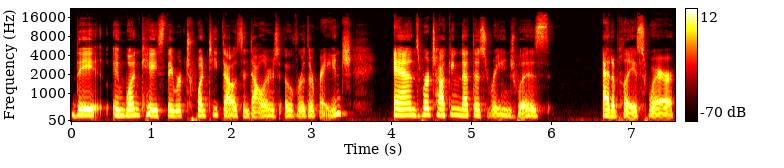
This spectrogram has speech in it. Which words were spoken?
they, in one case, they were $20,000 over the range. And we're talking that this range was at a place where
